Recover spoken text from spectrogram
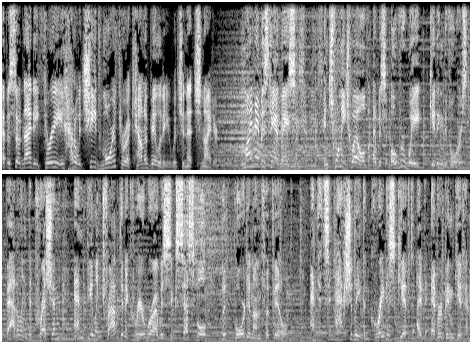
Episode 93 How to Achieve More Through Accountability with Jeanette Schneider. My name is Dan Mason. In 2012, I was overweight, getting divorced, battling depression, and feeling trapped in a career where I was successful but bored and unfulfilled. And it's actually the greatest gift I've ever been given.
